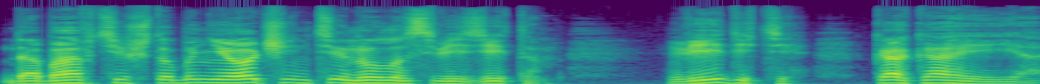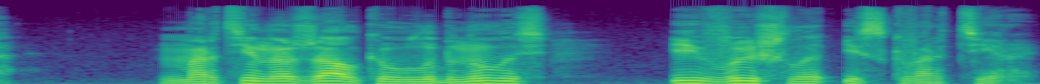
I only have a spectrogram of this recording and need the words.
Добавьте, чтобы не очень тянуло с визитом. Видите, какая я?» Мартина жалко улыбнулась и вышла из квартиры.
